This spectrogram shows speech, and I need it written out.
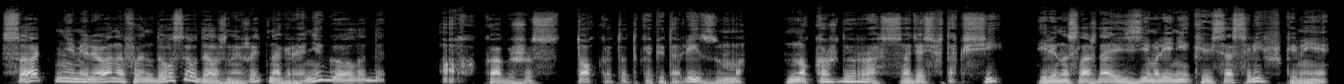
Сотни миллионов индусов должны жить на грани голода. Ах, как жесток этот капитализм! Но каждый раз, садясь в такси или наслаждаясь земляникой со сливками,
